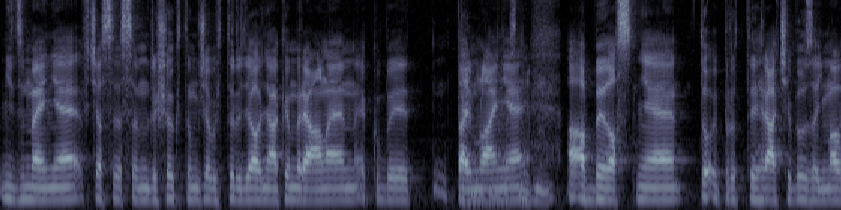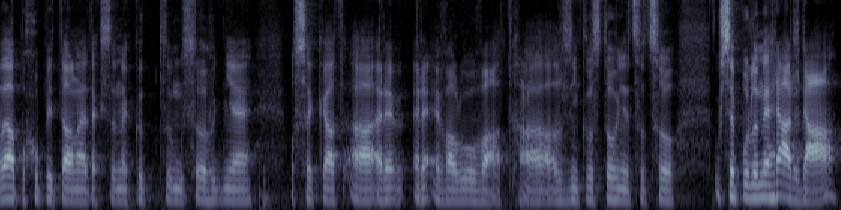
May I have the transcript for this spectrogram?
nicméně v čase jsem došel k tomu, že abych to dodělal v nějakém reálném jakoby timeline hmm. a aby vlastně to i pro ty hráče bylo zajímavé a pochopitelné, tak jsem jako to musel hodně osekat a re- reevaluovat. A vzniklo z toho něco, co už se podle mě hrát dá,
